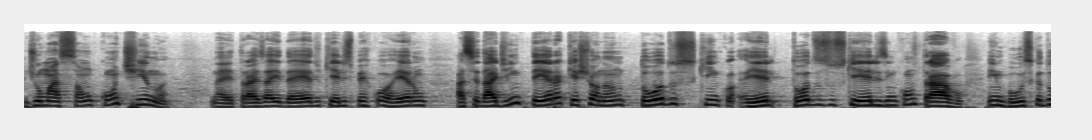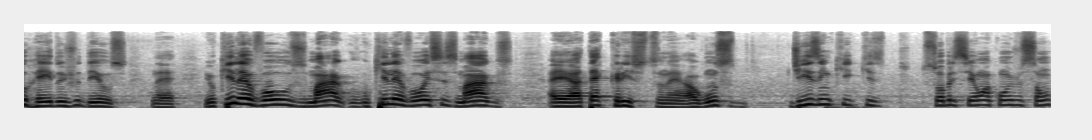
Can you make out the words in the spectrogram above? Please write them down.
de uma ação contínua. Né? E traz a ideia de que eles percorreram a cidade inteira questionando todos, que, ele, todos os que eles encontravam em busca do rei dos judeus, né? E o que levou os magos, o que levou esses magos é, até Cristo, né? Alguns dizem que, que sobre ser uma conjunção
